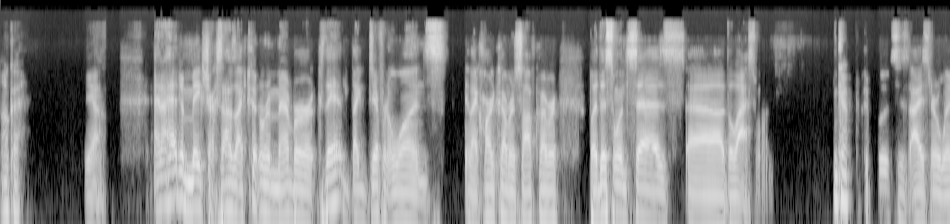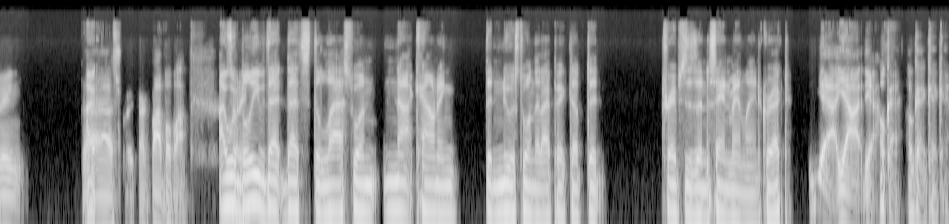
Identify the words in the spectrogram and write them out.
Okay. Yeah. And I had to make sure because I was like couldn't remember because they had like different ones in like hardcover and softcover, but this one says uh the last one. Okay. Concludes his Eisner winning I- uh story arc, blah blah blah. I would Sorry. believe that that's the last one, not counting the newest one that I picked up that traipses into Sandman Land, correct? Yeah, yeah, yeah. Okay. Okay. Okay. Okay.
